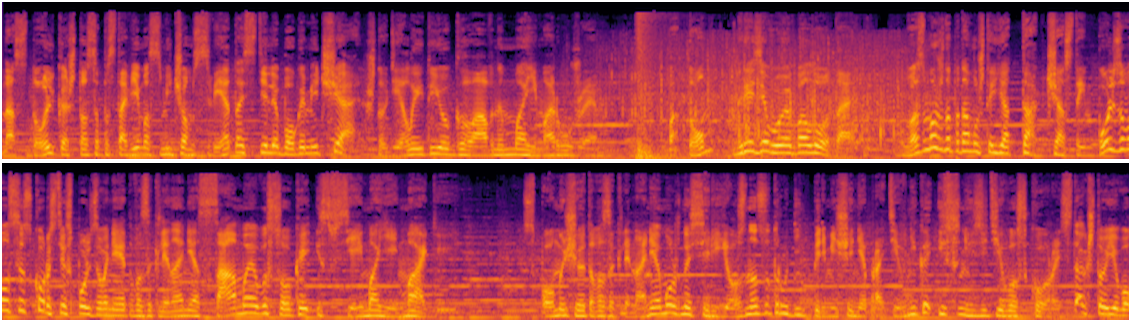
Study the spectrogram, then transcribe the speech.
Настолько, что сопоставима с мечом света стиля бога меча, что делает ее главным моим оружием. Потом грязевое болото, Возможно, потому что я так часто им пользовался, скорость использования этого заклинания самая высокая из всей моей магии. С помощью этого заклинания можно серьезно затруднить перемещение противника и снизить его скорость, так что его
